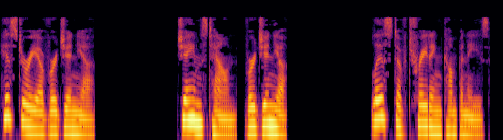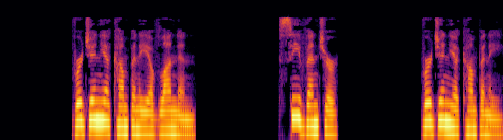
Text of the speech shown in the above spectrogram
History of Virginia. Jamestown, Virginia. List of trading companies. Virginia Company of London. Sea Venture. Virginia Company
